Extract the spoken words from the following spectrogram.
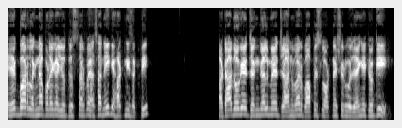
एक बार लगना पड़ेगा युद्ध स्तर पे। ऐसा नहीं कि हट नहीं सकती। हटा दोगे, जंगल में जानवर वापस लौटने शुरू हो जाएँगे, क्योंकि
